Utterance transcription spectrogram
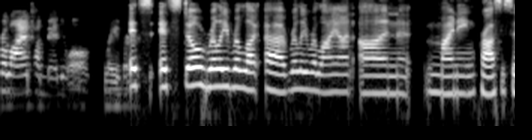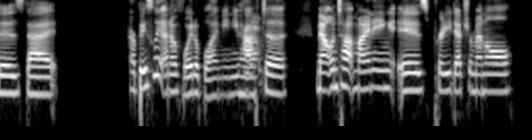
reliant on manual labor? it's it's still really rely uh really reliant on mining processes that are basically unavoidable. I mean, you have to mountaintop mining is pretty detrimental.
